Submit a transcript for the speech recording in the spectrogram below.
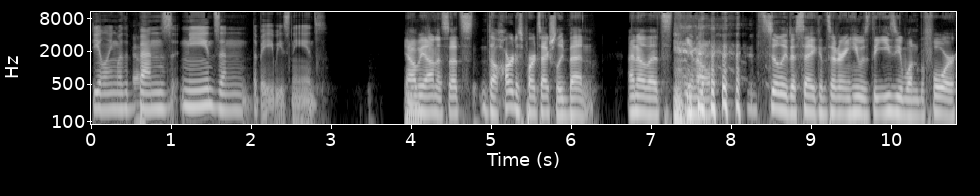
dealing with Yeah. Ben's needs and the baby's needs. Yeah, I'll Mm. be honest. That's the hardest part's actually Ben. I know that's you know silly to say considering he was the easy one before,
